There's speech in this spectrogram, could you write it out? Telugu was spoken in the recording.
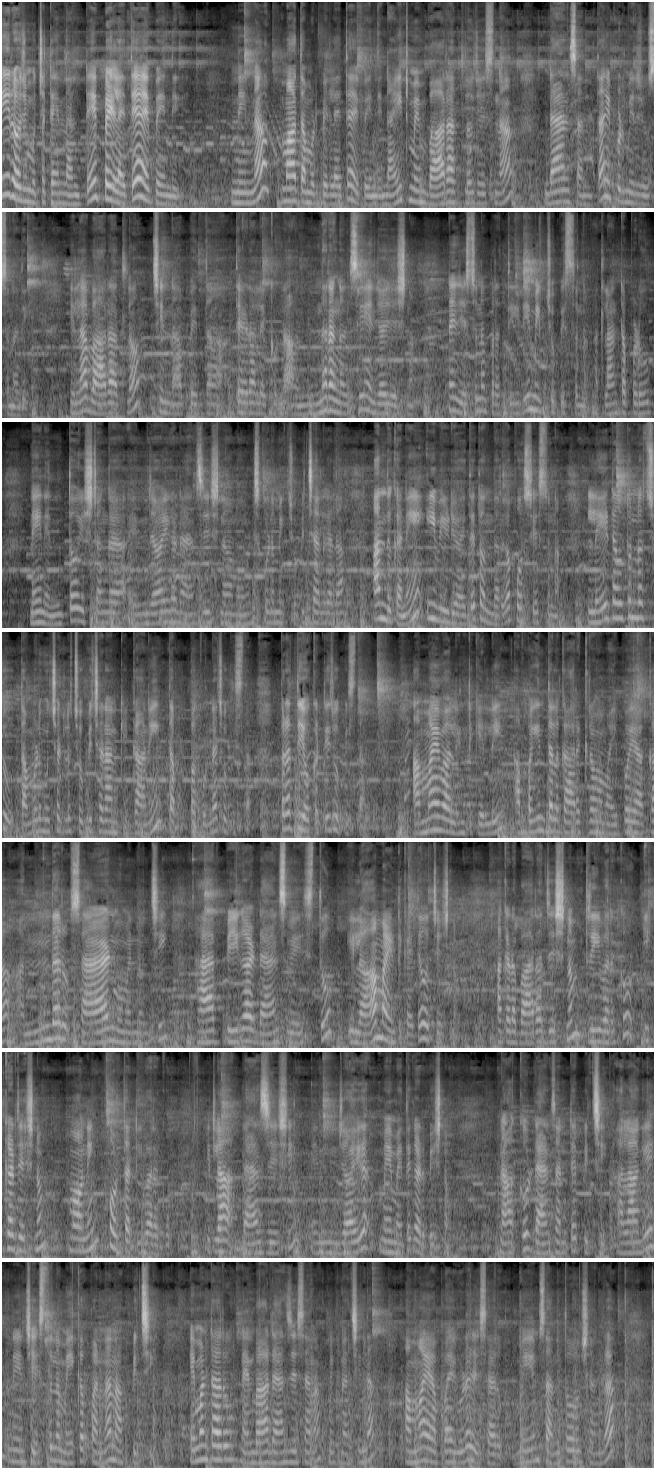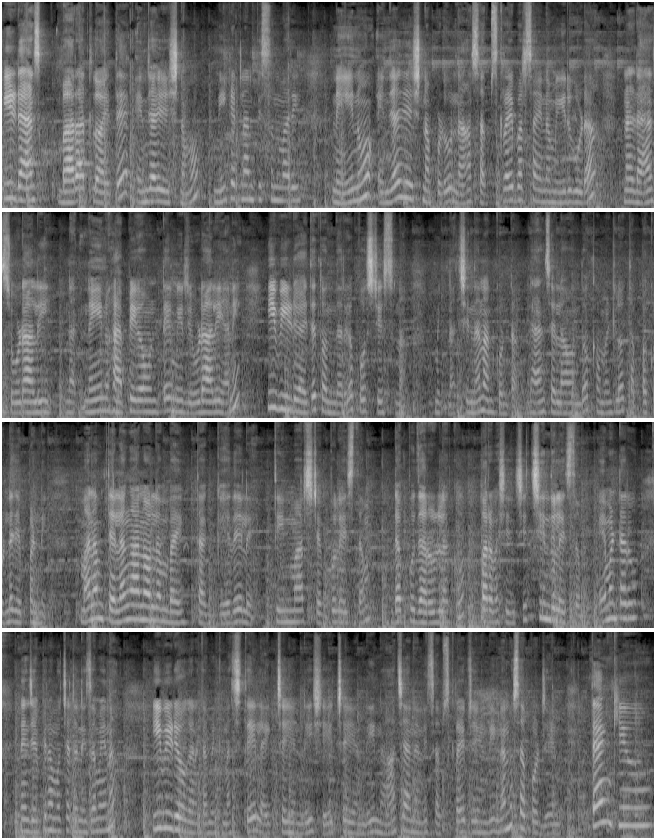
ఈరోజు ముచ్చట ఏంటంటే పెళ్ళైతే అయిపోయింది. నిన్న మా తమ్ముడు పెళ్ళైతే అయిపోయింది. నైట్ మేము బారాత్లో చేసిన డ్యాన్స్ అంతా ఇప్పుడు మీరు చూస్తున్నది. ఇలా బారాత్లో చిన్న పెద్ద తేడా లేకుండా అందరం కలిసి ఎంజాయ్ చేసినాం. నేను చేస్తున్న ప్రతిదీ మీకు చూపిస్తున్నా. అట్లాంటప్పుడు నేను ఎంతో ఇష్టంగా ఎంజాయ్గా డ్యాన్స్ చేసిన మూమెంట్స్ కూడా మీకు చూపించాలి కదా? అందుకని ఈ వీడియో అయితే తొందరగా పోస్ట్ చేస్తున్నా. లేట్ అవుతుండొచ్చు తమ్ముడు ముచ్చట్లు చూపించడానికి కానీ తప్పకుండా చూపిస్తా. ప్రతి ఒక్కటి చూపిస్తా. అమ్మాయి వాళ్ళ ఇంటికి వెళ్ళి అప్పగింతల కార్యక్రమం అయిపోయాక అందరూ సాడ్ మూమెంట్ నుంచి హ్యాపీగా డ్యాన్స్ వేస్తూ ఇలా మా ఇంటికి అయితే వచ్చేసినాం. అక్కడ భారత్ చేసినాం త్రీ వరకు ఇక్కడ చేసినాం మార్నింగ్ ఫోర్ థర్టీ వరకు. ఇట్లా డ్యాన్స్ చేసి ఎంజాయ్గా మేమైతే గడిపేసినాం. నాకు డ్యాన్స్ అంటే పిచ్చి. అలాగే నేను చేస్తున్న మేకప్ అన్న నాకు పిచ్చి. ఏమంటారు? నేను బాగా డ్యాన్స్ చేశానా? మీకు నచ్చిందా? అమ్మాయి అబ్బాయి కూడా చేశారు. మేము సంతోషంగా ఈ డ్యాన్స్ భారత్లో అయితే ఎంజాయ్ చేసినాము. మీకు ఎట్లా అనిపిస్తుంది మరి? నేను ఎంజాయ్ చేసినప్పుడు నా సబ్స్క్రైబర్స్ అయిన మీరు కూడా నా డ్యాన్స్ చూడాలి నా- నేను హ్యాపీగా ఉంటే మీరు చూడాలి అని ఈ వీడియో అయితే తొందరగా పోస్ట్ చేస్తున్నాను మీకు నచ్చిందని అనుకుంటా. డ్యాన్స్ ఎలా ఉందో కమెంట్లో తప్పకుండా చెప్పండి. మనం తెలంగాణ వాళ్ళం బై తగ్గేదేలే. తిన్మార్ స్టెప్పులు వేస్తాం డప్పు ధరులకు పరవశించి చిందులు వేస్తాం. ఏమంటారు? నేను చెప్పిన ముచ్చట నిజమేనా? ఈ వీడియో కనుక మీకు నచ్చితే లైక్ చేయండి షేర్ చేయండి నా ఛానల్ని సబ్స్క్రైబ్ చేయండి నన్ను సపోర్ట్ చేయండి. Thank you.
